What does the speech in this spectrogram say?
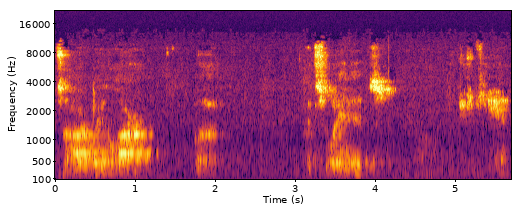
It's a hard way to learn, but that's the way it is. You, know, you just can't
